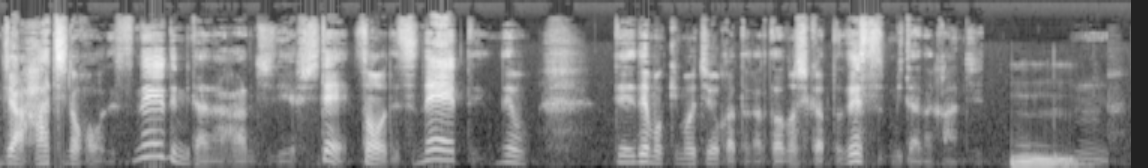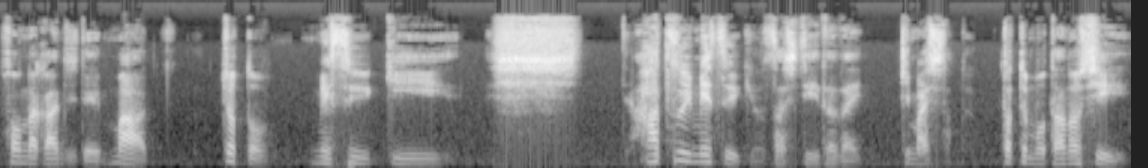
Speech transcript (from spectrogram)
じゃあ8の方ですね。で、みたいな感じでして、そうですね。でも、で、でも気持ちよかったから楽しかったです。みたいな感じ。う。うんん。そんな感じで、まあ、ちょっと、メス行きし、初メス行きをさせていただきましたと。とても楽しい、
